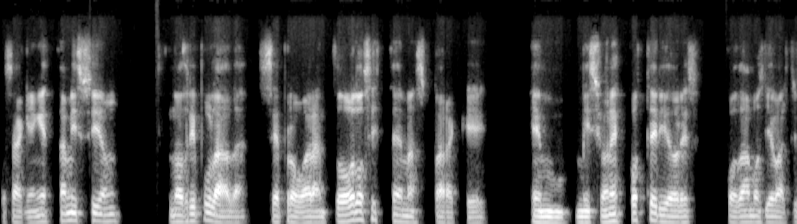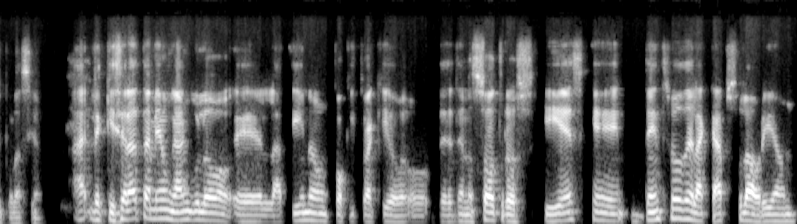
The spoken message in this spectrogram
O sea que en esta misión no tripulada se probarán todos los sistemas para que en misiones posteriores podamos llevar tripulación. Ah, le quisiera también un ángulo eh, latino un poquito aquí desde nosotros y es que dentro de la cápsula Orión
